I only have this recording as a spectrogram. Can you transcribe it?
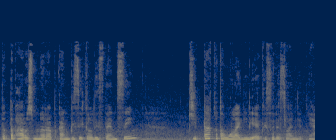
tetap harus menerapkan physical distancing. Kita ketemu lagi di episode selanjutnya.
